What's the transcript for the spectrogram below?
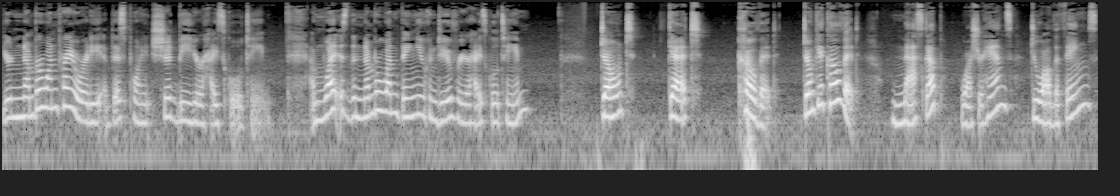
Your number one priority at this point should be your high school team. And what is the number one thing you can do for your high school team? Don't get COVID. Don't get COVID. Mask up, wash your hands, do all the things.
